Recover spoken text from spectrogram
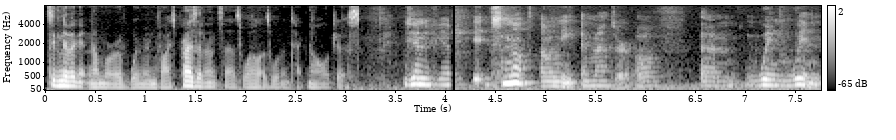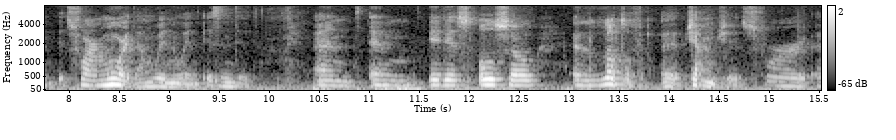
significant number of women vice presidents as well as women technologists. Genevieve, it's not only a matter of win-win, um, it's far more than win-win, isn't it? And um, it is also a lot of uh, challenges for uh,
